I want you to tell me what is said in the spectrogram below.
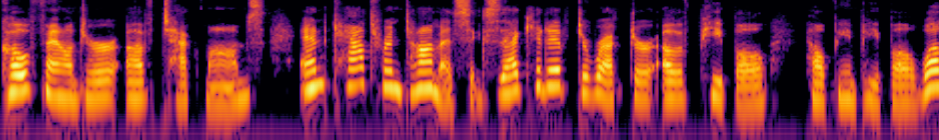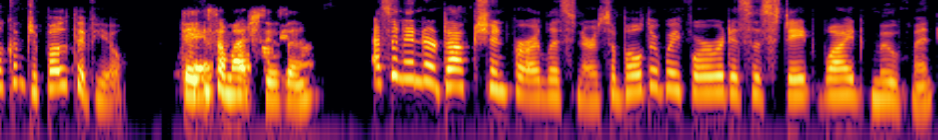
co founder of Tech Moms, and Kathryn Thomas, executive director of People Helping People. Welcome to both of you. Thanks so much, Susan. As an introduction for our listeners, A Bolder Way Forward is a statewide movement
